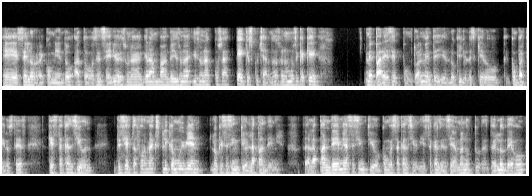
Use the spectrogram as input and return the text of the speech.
Eh, se lo recomiendo a todos, en serio, es una gran banda y es una, es una cosa que hay que escuchar, ¿no? Es una música que me parece puntualmente, y es lo que yo les quiero compartir a ustedes, que esta canción de cierta forma explica muy bien lo que se sintió en la pandemia. O sea, la pandemia se sintió como esta canción y esta canción se llama Nocturna. Entonces los dejo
